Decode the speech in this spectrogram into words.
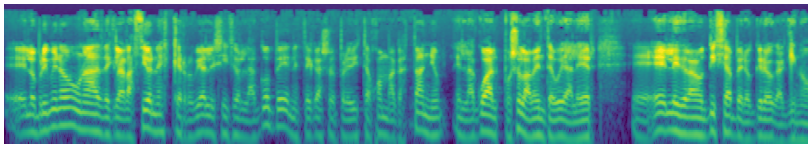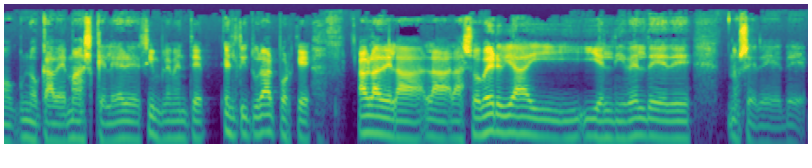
Eh, lo primero, unas declaraciones que Rubiales hizo en la COPE, en este caso el periodista Juanma Castaño, en la cual pues solamente voy a leer, eh, he leído la noticia, pero creo que aquí no, no cabe más que leer simplemente el titular porque habla de la, la, soberbia y, el nivel de, de, no sé, de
